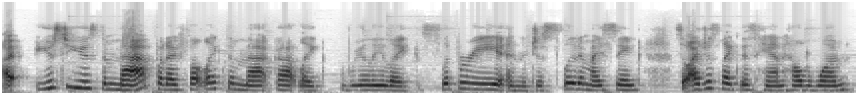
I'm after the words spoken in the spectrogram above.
I used to use the mat, but I felt like the mat got like really like slippery and it just slid in my sink. So I just like this handheld one.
